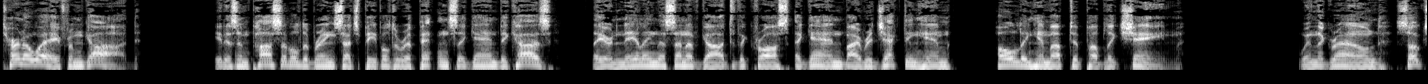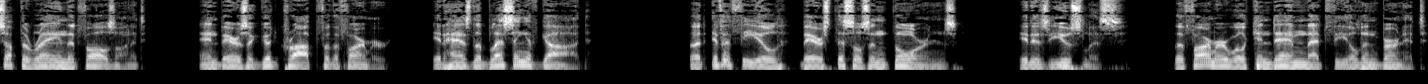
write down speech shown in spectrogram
turn away from God. It is impossible to bring such people to repentance again because they are nailing the Son of God to the cross again by rejecting Him, holding Him up to public shame. When the ground soaks up the rain that falls on it and bears a good crop for the farmer, it has the blessing of God. But if a field bears thistles and thorns, it is useless. The farmer will condemn that field and burn it.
